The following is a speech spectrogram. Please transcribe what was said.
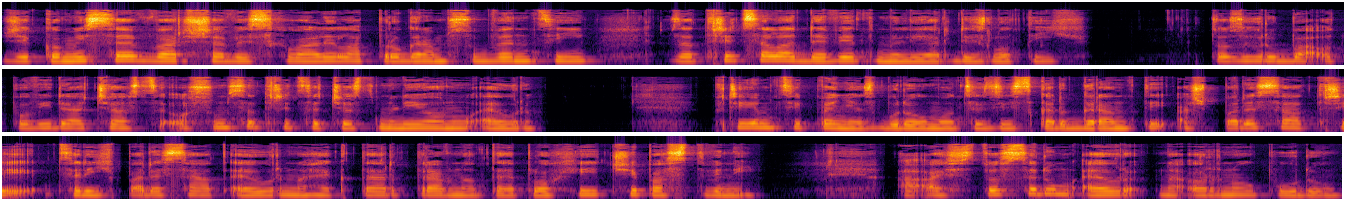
že komise v Varšavě schválila program subvencí za 3,9 miliardy zlotých. To zhruba odpovídá částce 836 milionů eur. Příjemci peněz budou moci získat granty až 53,50 eur na hektar travnaté plochy či pastviny a až 107 eur na ornou půdu.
